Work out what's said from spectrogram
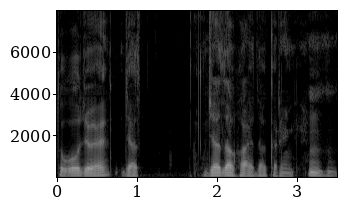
तो वो जो है ज़्यादा फ़ायदा करेंगे। हम्म,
